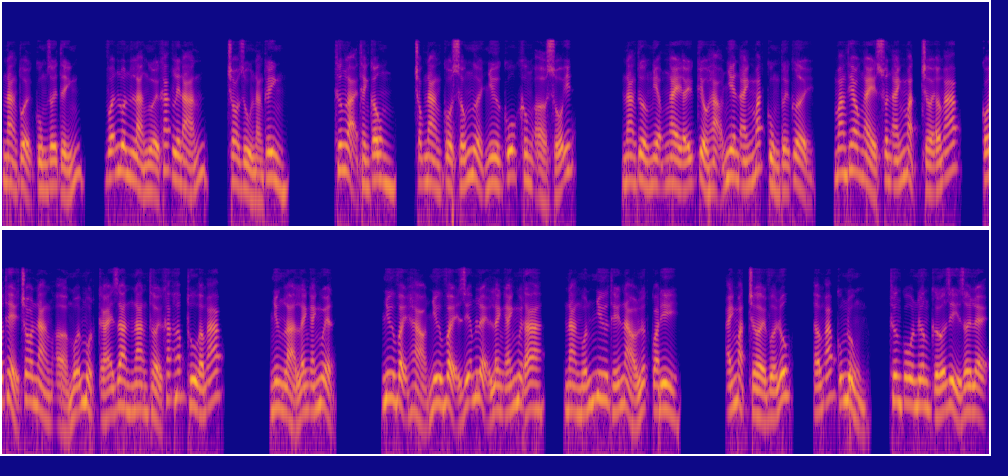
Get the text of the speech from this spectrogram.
nàng tuổi cùng giới tính, vẫn luôn là người khác lên án, cho dù nàng kinh. Thương lại thành công, chọc nàng cuộc sống người như cũ không ở số ít. Nàng tưởng niệm ngày ấy kiểu hạo nhiên ánh mắt cùng tới cười, mang theo ngày xuân ánh mặt trời ấm áp, có thể cho nàng ở mỗi một cái gian nan thời khắc hấp thu ấm áp. Nhưng là lanh ánh nguyệt. Như vậy hảo như vậy diễm lệ lanh ánh nguyệt A, nàng muốn như thế nào lướt qua đi. Ánh mặt trời vừa lúc, ấm áp cũng đủng, thương cô nương cớ gì rơi lệ.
